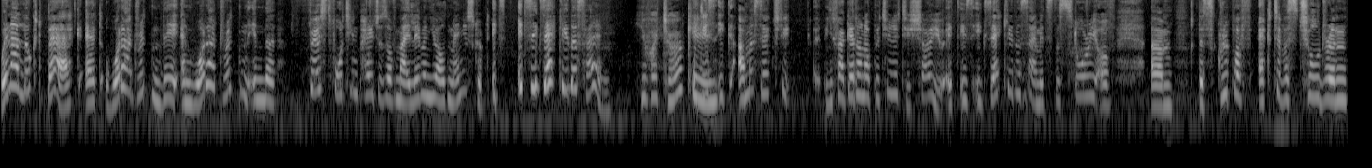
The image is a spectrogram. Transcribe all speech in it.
when I looked back at what I'd written there and what I'd written in the first 14 pages of my 11 year old manuscript, it's, it's exactly the same. You were joking. It is, I must actually, if I get an opportunity, show you. It is exactly the same. It's the story of um, this group of activist children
